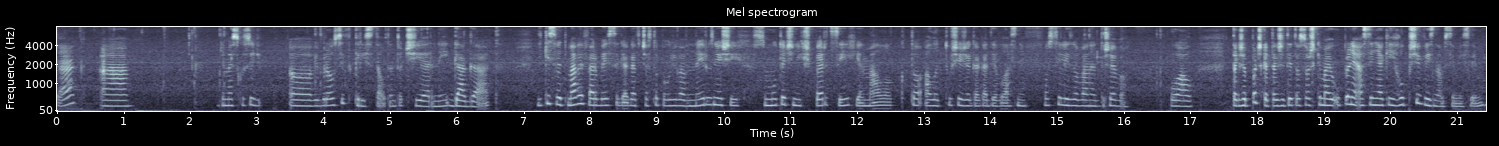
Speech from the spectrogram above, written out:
Tak. A ideme skúsiť uh, vybrousiť krystal, tento čierny, gagát. Díky své tmavé farbe sa gagát často používa v nejrůznějších smutečných špercích, jen málo kto ale tuší, že gagát je vlastne fosilizované drzevo. Wow. Takže počkať, takže tieto sošky majú úplne asi nejaký hlbší význam si myslím.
